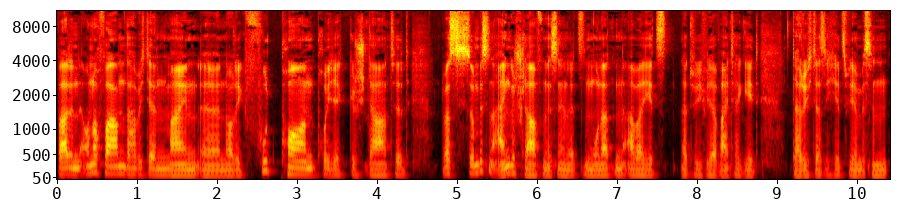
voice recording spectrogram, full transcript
war dann auch noch warm, da habe ich dann mein äh, Nordic Food Porn Projekt gestartet was so ein bisschen eingeschlafen ist in den letzten Monaten, aber jetzt natürlich wieder weitergeht, dadurch, dass ich jetzt wieder ein bisschen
